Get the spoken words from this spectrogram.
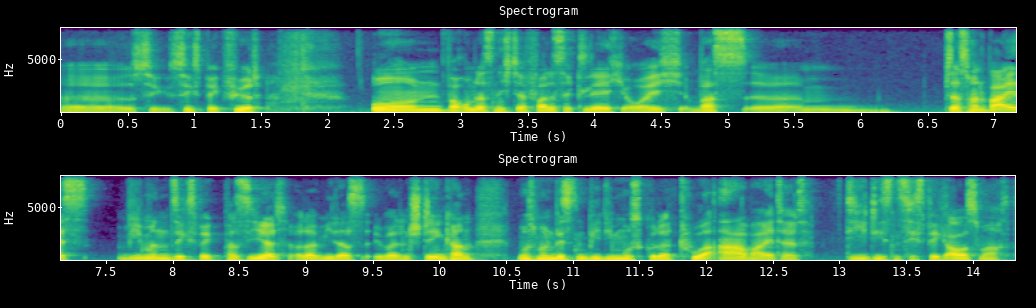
äh, Sixpack führt. Und warum das nicht der Fall ist, erkläre ich euch. Was, äh, dass man weiß, wie man ein Sixpack passiert oder wie das über entstehen kann, muss man wissen, wie die Muskulatur arbeitet, die diesen Sixpack ausmacht.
